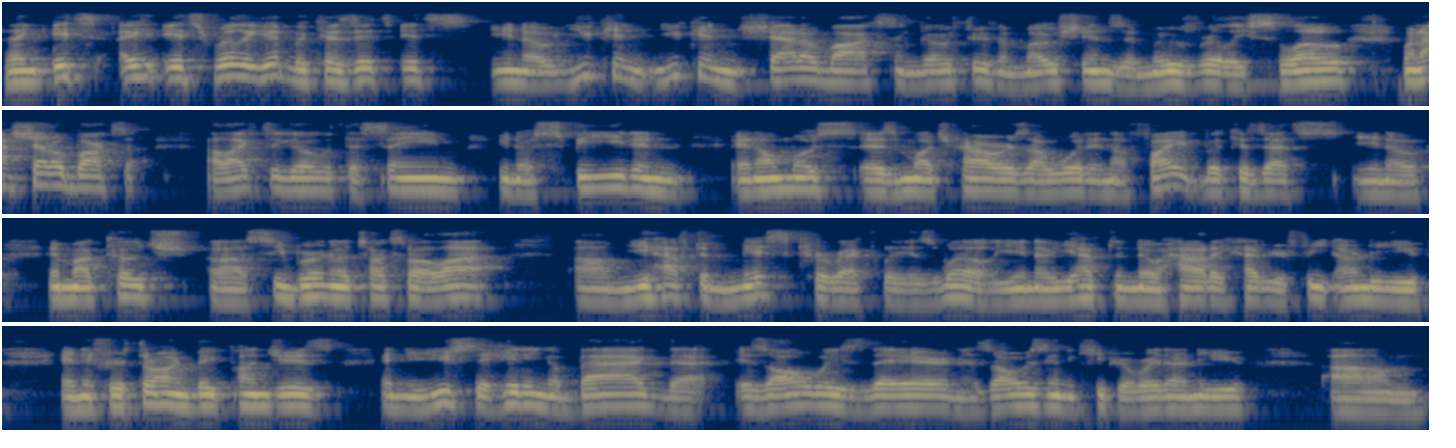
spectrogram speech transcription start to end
I think it's it's really good because it's it's you know you can you can shadow box and go through the motions and move really slow. When I shadow box, I like to go with the same you know speed and and almost as much power as I would in a fight because that's you know and my coach uh, C Bruno talks about a lot um, you have to miss correctly as well. You know, you have to know how to have your feet under you. And if you're throwing big punches and you're used to hitting a bag that is always there and is always going to keep your weight under you, um,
